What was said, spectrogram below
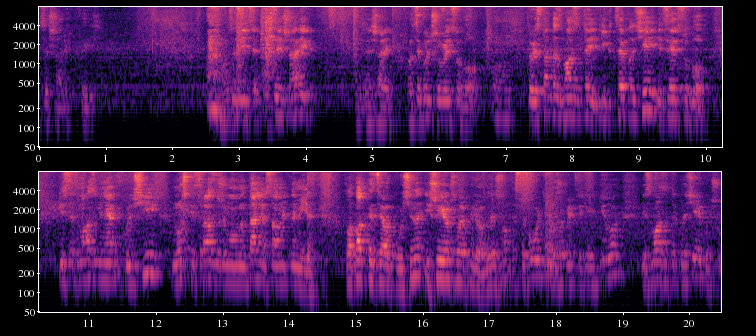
Оце шарик такий. Оце дивіться, оцей шарик. Оцей шарик. Оце кульшовий суглоб. Тобто треба змазати і це плече, і цей суглоб. Після змазування кульші ножки одразу ж моментально стануть на місце. Лопатка ця опущена і шия йшла вперед. Тобто з тіла зробити таке діло і змазати плече і кульшу.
